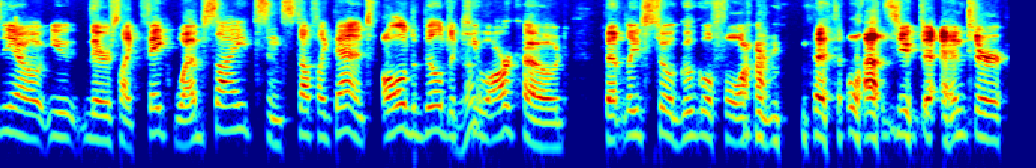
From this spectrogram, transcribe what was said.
you know you there's like fake websites and stuff like that. It's all to build a Oh. QR code that leads to a Google form that allows you to enter,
